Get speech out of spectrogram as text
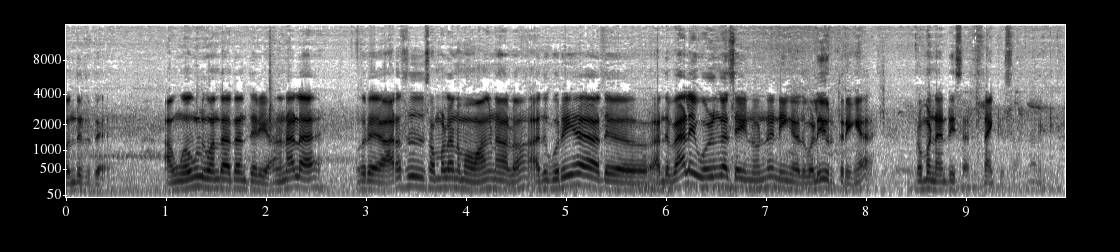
வந்துடுது. அவங்கவுங்களுக்கு வந்தால் தான் தெரியும். அதனால் ஒரு அரசு சம்பளம் நம்ம வாங்கினாலும் அதுக்குரிய அது அந்த வேலையை ஒழுங்காக செய்யணும்னு நீங்கள் அது வலியுறுத்துறீங்க. ரொம்ப நன்றி சார். தேங்க்யூ சார் தேங்க்யூ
